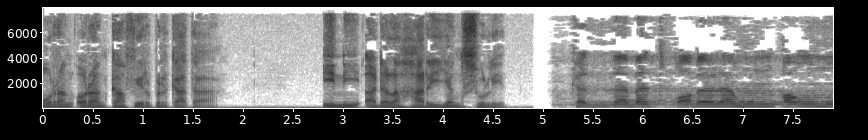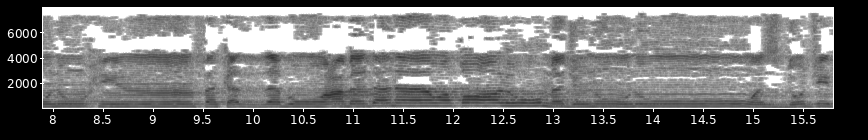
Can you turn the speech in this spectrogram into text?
Orang-orang kafir berkata, "Ini adalah hari yang sulit." كذبت قبلهم قوم نوح فكذبوا عبدنا وقالوا مجنون وازدجر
